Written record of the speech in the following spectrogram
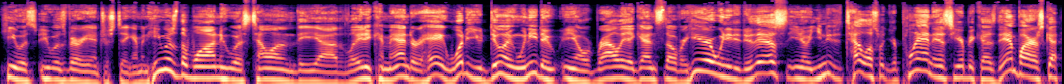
he was he was very interesting. I mean, he was the one who was telling the uh, the lady commander, "Hey, what are you doing? We need to you know rally against over here. We need to do this. You know, you need to tell us what your plan is here because the Empire's got."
